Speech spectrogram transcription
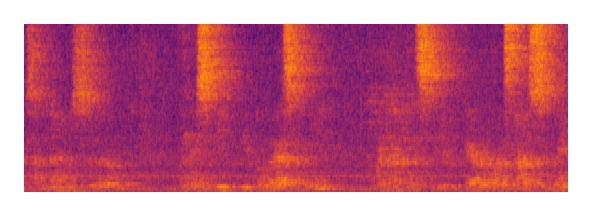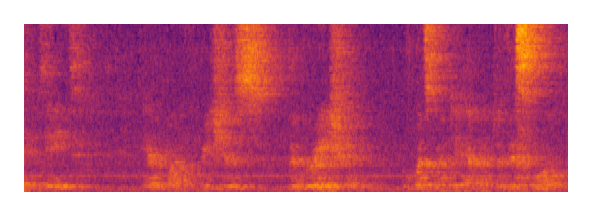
Sometimes uh, when I speak, people ask me, what happens if everyone starts to meditate everyone reaches liberation, what's going to happen to this world?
